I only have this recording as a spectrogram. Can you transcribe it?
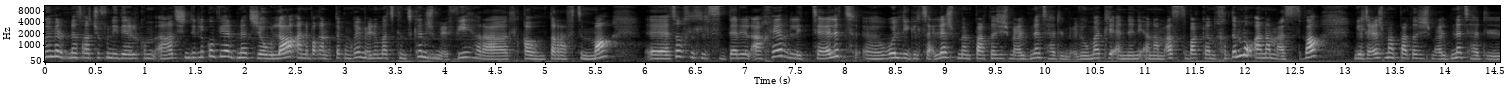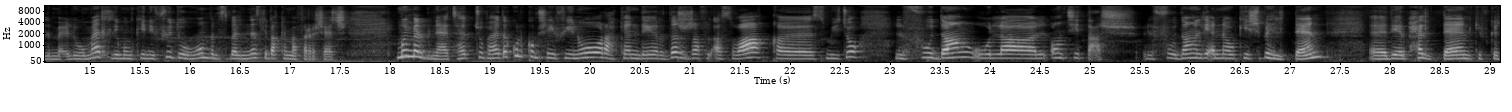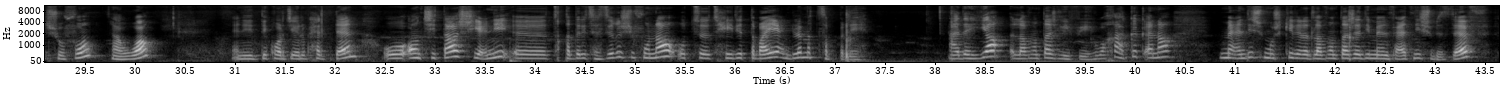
المهم البنات غتشوفوني دايره لكم غادي ندير لكم فيها البنات جولة. أنا باغا نعطيكم غير معلومات كنت كنجمع فيه راه تلقاوه مطرف تما. آه توصلت للسداري الأخير اللي الثالث آه هو اللي قلت علاش ما نبارطاجيش مع البنات هاد المعلومات لأنني أنا معصبة كنخدم وأنا معصبة. قلت علاش ما نبارطاجيش مع البنات هاد المعلومات اللي ممكن يفيدوهم بالنسبة للناس اللي باقي ما فرشاتش. المهم البنات هاد التوب هذا كلكم شايفينه راه كان داير ضجة في الأسواق. آه سميتو الفودان ولا ال anti-tache الفودان لأنه كيشبه ال daim. داير بحال ال daim كيف كتشوفوا ها هو يعني الديكور ديالو بحال ال daim. anti-tache يعني آه تقدري تهزي غير شيفونه وتحيدي الطبايع بلا ما تصبنيه. هذا هي l'avantage اللي فيه. واخا هكاك أنا ما عنديش مشكل هاد l'avantage هادي ما نفعتنيش بزاف.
